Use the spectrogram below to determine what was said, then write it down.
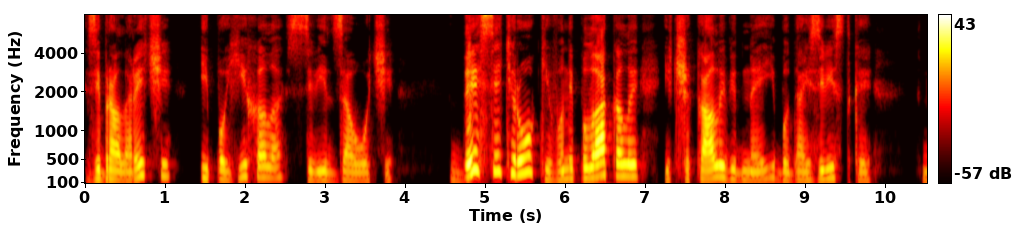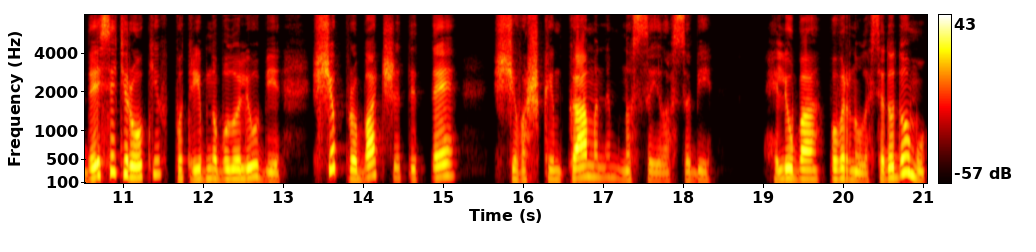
зібрала речі і поїхала світ за очі. Десять років вони плакали і чекали від неї бодай звістки. Десять років потрібно було Любі, щоб пробачити те, що важким каменем носила в собі. Люба повернулася додому,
